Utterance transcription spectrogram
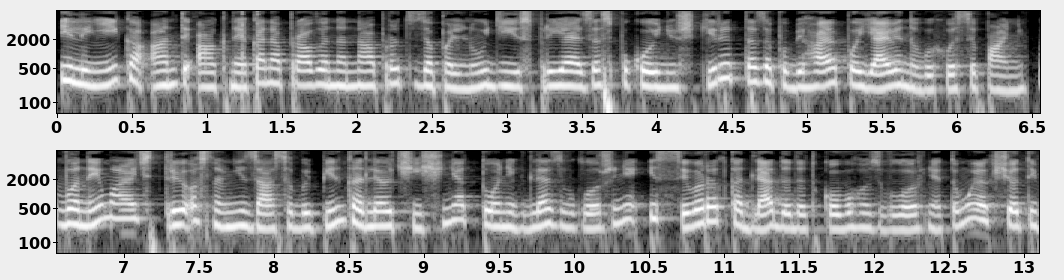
І лінійка антиакне, яка направлена на протизапальну дію, сприяє заспокоєнню шкіри та запобігає появі нових висипань. Вони мають три основні засоби: пінка для очищення, тонік для зволоження і сиворотка для додаткового зволоження. Тому, якщо ти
